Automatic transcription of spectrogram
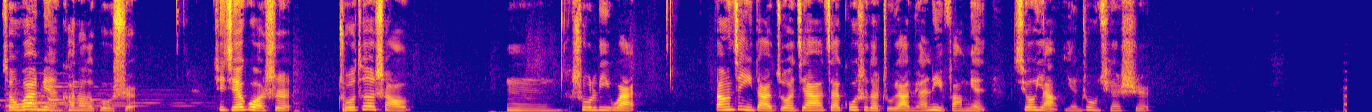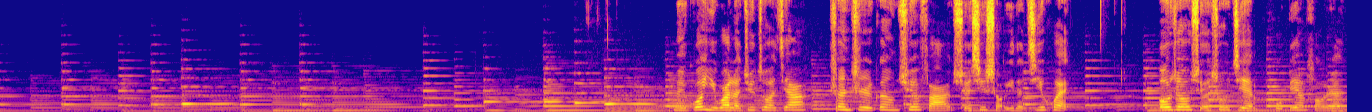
从外面看到的故事。其结果是，除特少嗯数例外，当今一代作家在故事的主要原理方面修养严重缺失。美国以外的剧作家甚至更缺乏学习手艺的机会。欧洲学术界普遍否认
